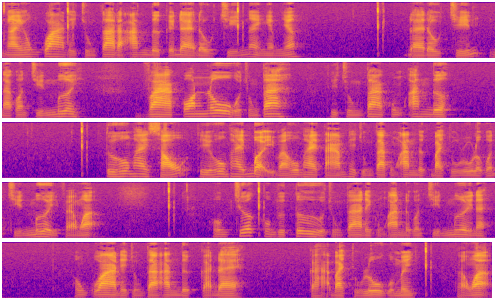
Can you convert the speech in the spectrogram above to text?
ngày hôm qua thì chúng ta đã ăn được cái đề đầu 9 này, anh em nhé. Đề đầu 9 là con 90 và con lô của chúng ta thì chúng ta cũng ăn được. Từ hôm 26 thì hôm 27 và hôm 28 thì chúng ta cũng ăn được bạch thủ lô là con 90 phải không ạ? Hôm trước, hôm thứ tư của chúng ta thì cũng ăn được con 90 này. Hôm qua thì chúng ta ăn được cả đề cả bạch thủ lô của mình, phải không ạ?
